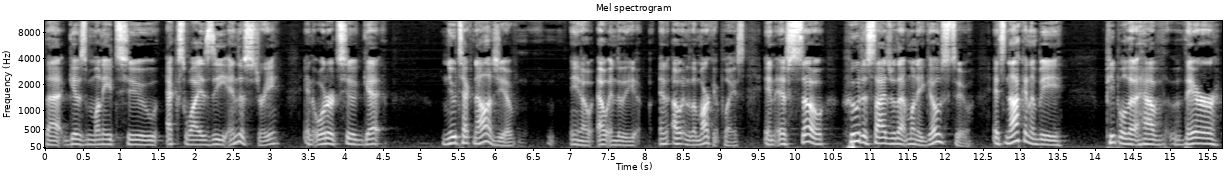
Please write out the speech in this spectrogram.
that gives money to XYZ industry in order to get new technology of you know out into the out into the marketplace? And if so, who decides where that money goes to? It's not going to be people that have their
